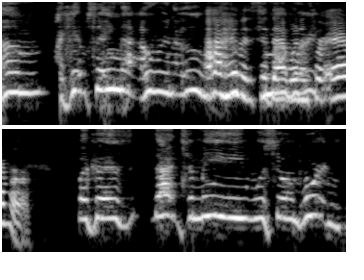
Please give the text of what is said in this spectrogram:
Um, I kept saying that over and over. I haven't said that one in forever. because that to me was so important.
